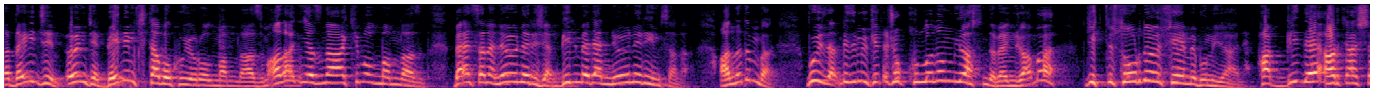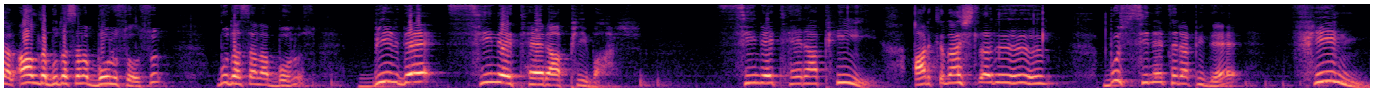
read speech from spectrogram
La dayıcığım önce benim kitap okuyor olmam lazım. Alan yazına hakim olmam lazım. Ben sana ne önereceğim? Bilmeden ne önereyim sana? Anladın mı? Bu yüzden bizim ülkede çok kullanılmıyor aslında bence ama gitti sordu ÖSYM bunu yani. Ha bir de arkadaşlar al da bu da sana bonus olsun. Bu da sana bonus. Bir de sineterapi var. sineterapi. Arkadaşlarım bu sineterapide film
